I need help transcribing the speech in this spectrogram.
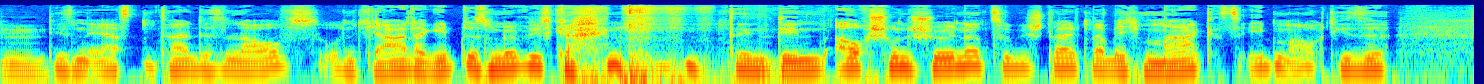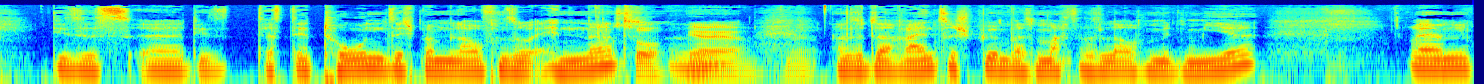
mhm. diesen ersten Teil des Laufs. Und ja, da gibt es Möglichkeiten, den, mhm. den auch schon schöner zu gestalten, aber ich mag es eben auch, diese, dieses, äh, diese, dass der Ton sich beim Laufen so ändert. so, also, ja, ja, ja. Also da reinzuspüren, was macht das Laufen mit mir. Ähm,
